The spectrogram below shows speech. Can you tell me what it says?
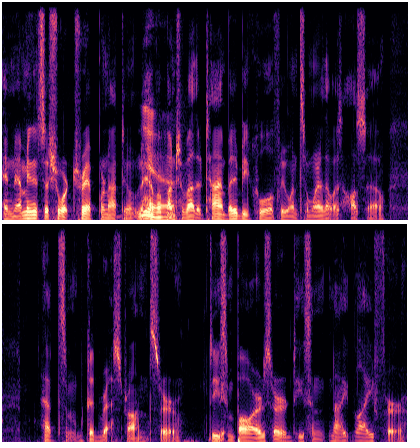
And I mean, it's a short trip. We're not doing we have a bunch of other time, but it'd be cool if we went somewhere that was also had some good restaurants or decent bars or decent nightlife or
